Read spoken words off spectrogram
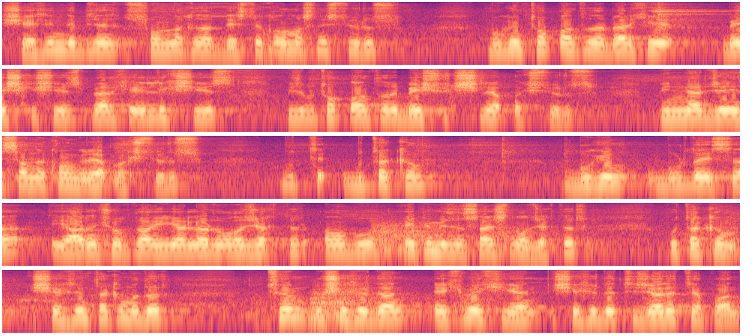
Şehrin de bize sonuna kadar destek olmasını istiyoruz. Bugün toplantıda belki 5 kişiyiz, belki 50 kişiyiz. Biz bu toplantıları 500 kişiyle yapmak istiyoruz. Binlerce insanla kongre yapmak istiyoruz. Bu, bu takım bugün buradaysa yarın çok daha iyi yerlerde olacaktır. Ama bu hepimizin sayesinde olacaktır. Bu takım şehrin takımıdır. Tüm bu şehirden ekmek yiyen, şehirde ticaret yapan,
